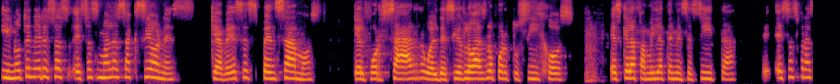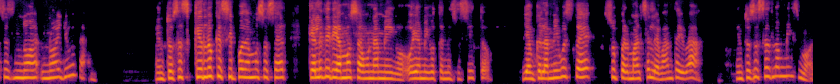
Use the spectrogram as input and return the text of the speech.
y no tener esas, esas malas acciones que a veces pensamos que el forzar o el decirlo, hazlo por tus hijos, es que la familia te necesita, e, esas frases no, no ayudan. Entonces, ¿qué es lo que sí podemos hacer? ¿Qué le diríamos a un amigo? Oye, amigo, te necesito. Y aunque el amigo esté súper mal, se levanta y va. Entonces es lo mismo,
